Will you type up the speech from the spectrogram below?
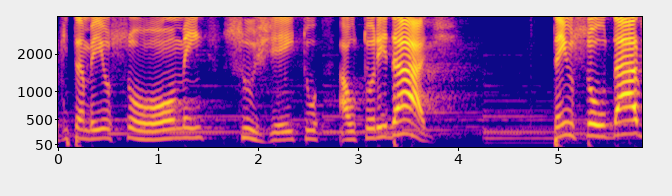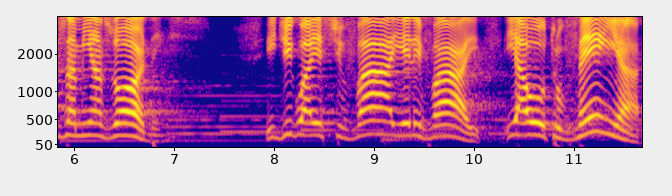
porque também eu sou homem sujeito à autoridade. Tenho soldados a minhas ordens. E digo a este vá e ele vai, e a outro venha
